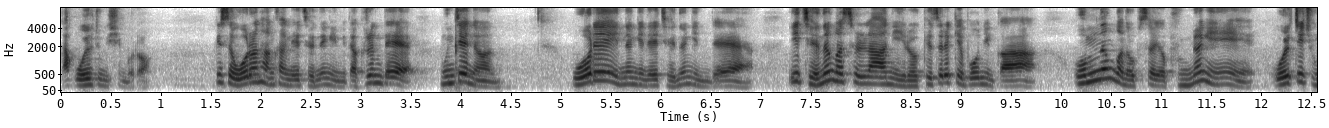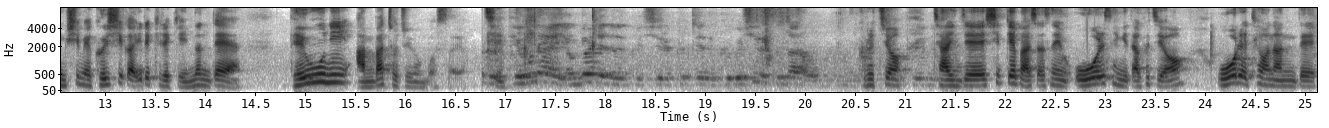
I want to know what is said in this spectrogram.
딱 월 중심으로. 그래서 월은 항상 내 재능입니다. 그런데 문제는 월에 있는 게 내 재능인데 이 재능을 쓸라니 이렇게 저렇게 보니까 없는 건 없어요. 분명히 월지 중심에 글씨가 이렇게 이렇게 있는데 대운이 안 받쳐주는 거 써요. 그렇지? 그 대운에 연결되는 글씨를 그때는 그 글씨를 쓴다라고. 그렇죠. 대운에. 자, 이제 쉽게 봐서 선생님 5월생이다. 그죠? 5월에 태어났는데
